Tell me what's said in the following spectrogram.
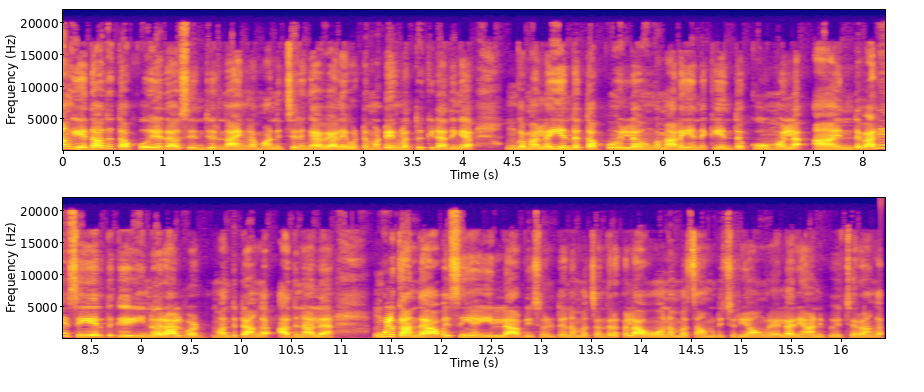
நாங்கள் ஏதாவது தப்பு ஏதாவது செஞ்சுருந்தா எங்களை மன்னிச்சிருங்க. வேலையை விட்டு மட்டும் எங்களை தூக்கிடாதீங்க. உங்கள் மேலே எந்த தப்பும் இல்லை. உங்கள் மேலே எனக்கு எந்த கோமும் இல்லை. இந்த வேலையை செய்யறதுக்கு இன்னொரு ஆள் வந்துட்டாங்க. அதனால உங்களுக்கு அந்த அவசியம் இல்லை அப்படின்னு சொல்லிட்டு நம்ம சந்திரகலாவும் நம்ம சாமுண்டிச்சேரியும் அவங்க எல்லாரையும் அனுப்பி வச்சுறாங்க.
